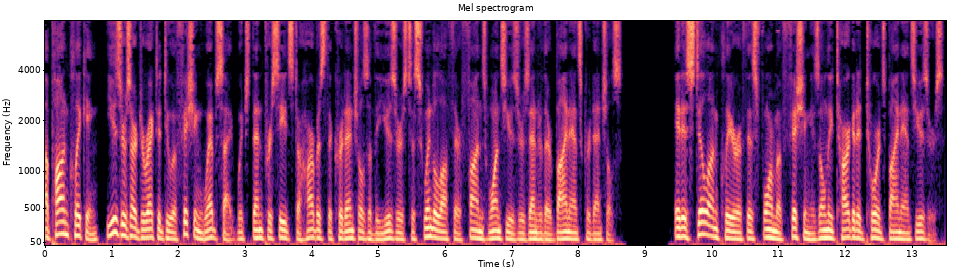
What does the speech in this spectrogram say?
Upon clicking, users are directed to a phishing website which then proceeds to harvest the credentials of the users to swindle off their funds once users enter their Binance credentials. It is still unclear if this form of phishing is only targeted towards Binance users.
